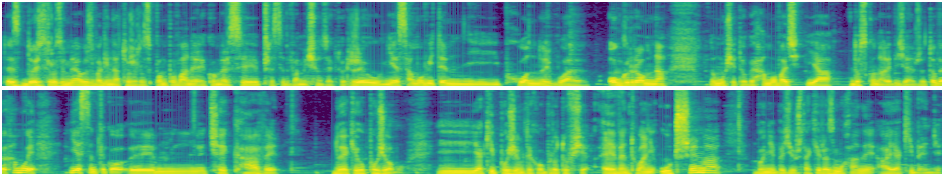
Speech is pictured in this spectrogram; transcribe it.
To jest dość zrozumiałe z uwagi na to, że rozpompowany e-commerce przez te dwa miesiące, który żył, niesamowitym i chłonność była ogromna, no musi to wyhamować. Ja doskonale wiedziałem, że to wyhamuje. Jestem tylko yy, ciekawy, do jakiego poziomu i jaki poziom tych obrotów się ewentualnie utrzyma, bo nie będzie już taki rozmuchany, a jaki będzie.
